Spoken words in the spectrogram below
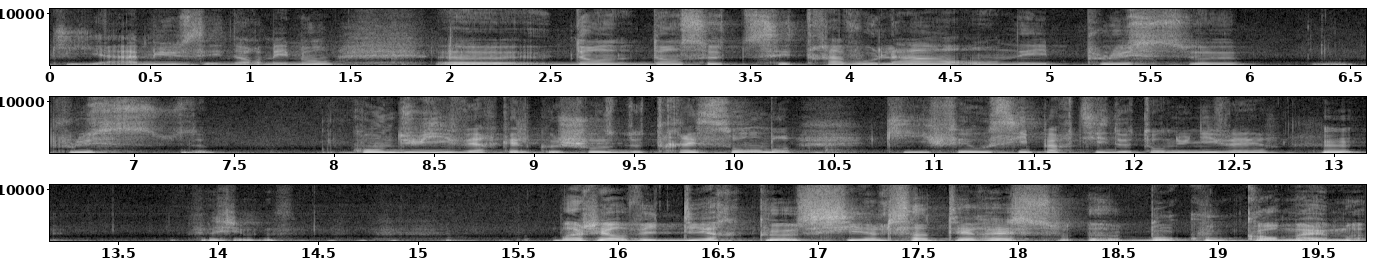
qui amusent énormément. dans, dans ces travaux-là, on est plus plus conduit vers quelque chose de très sombre qui fait aussi partie de ton univers. Mm. Moi, j'ai envie de dire que si elle s'intéresse euh, beaucoup quand même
